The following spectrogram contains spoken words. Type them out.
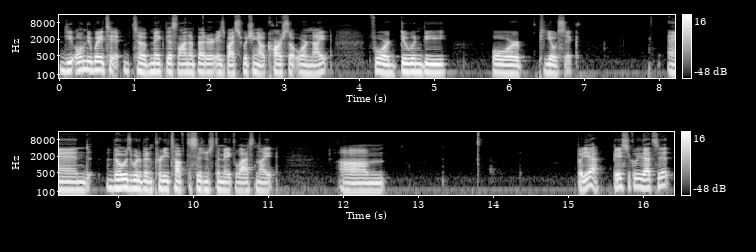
the only way to to make this lineup better is by switching out Karsa or Knight for Doinby or Pyosik and those would have been pretty tough decisions to make last night. Um, but yeah, basically that's it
